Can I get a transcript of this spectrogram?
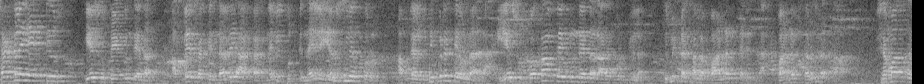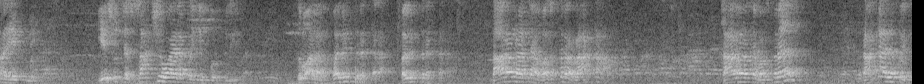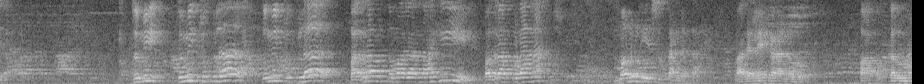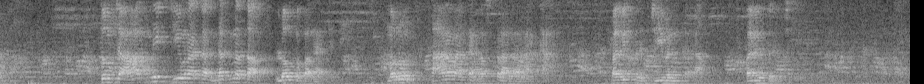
सगळे एक दिवस येशू फेकून देणार. आपल्यासाठी नवे आकाश नवी पृथ्वी नवे एरुसलेम करून आपल्याला तिकडे ठेवणार आहे. येसू स्वतः फेकून देणार आहे पृथ्वीला तुम्ही कशाला भांडण करीत आहात? भांडण करू नका. क्षमा करा नाही येशूच्या साक्षी व्हायला पाहिजे पृथ्वीवर तुम्हाला पवित्र करा पवित्र करा. धारणाच्या वस्त्र राखा. धारणाच्या वस्त्र टाकायला पाहिजे तुम्ही तुम्ही चुकलं तुम्ही चुकलं. बदनाम तुम्हाला नाही बदनाम कुणाला? म्हणून येशू सांगत आहे. माझ्या लेकरांनो पाप करू नका. तुमच्या आत्मिक जीवनाच्या नग्नता लोक बघायचे म्हणून तारणाच्या वस्त्राला राखा. पवित्र जीवन करा. पवित्र जीवन.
